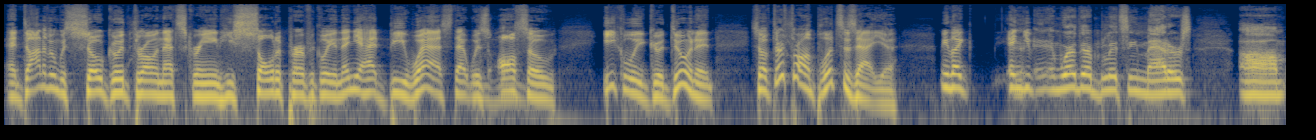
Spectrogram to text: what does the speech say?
And Donovan was so good throwing that screen. He sold it perfectly. And then you had B West that was also equally good doing it. So if they're throwing blitzes at you, I mean, like, and you, and where their blitzing matters. Um,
